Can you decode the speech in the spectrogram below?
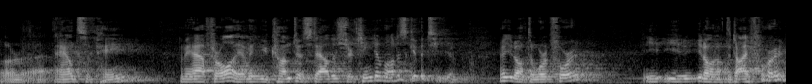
or an ounce of pain. I mean, after all, haven't you come to establish your kingdom? I'll just give it to you. You don't have to work for it. You, you, you don't have to die for it.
